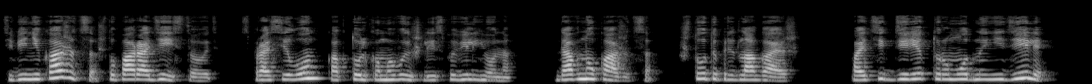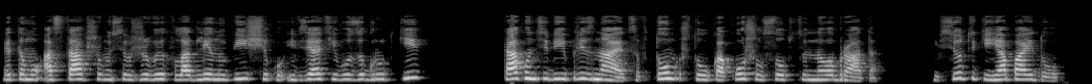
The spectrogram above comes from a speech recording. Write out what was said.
«Тебе не кажется, что пора действовать?» – спросил он, как только мы вышли из павильона. «Давно кажется. Что ты предлагаешь? Пойти к директору модной недели, этому оставшемуся в живых Владлену Пищику, и взять его за грудки? Так он тебе и признается в том, что укокошил собственного брата. И все-таки я пойду.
